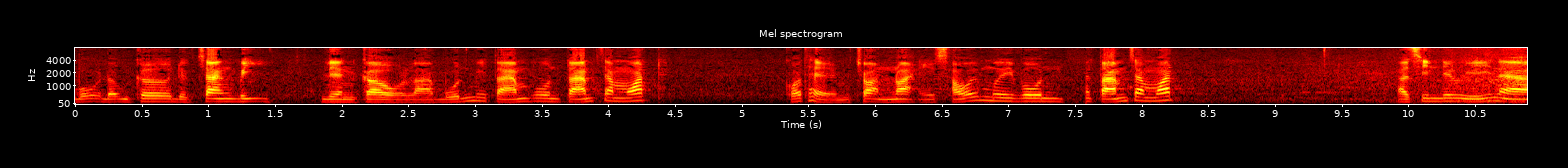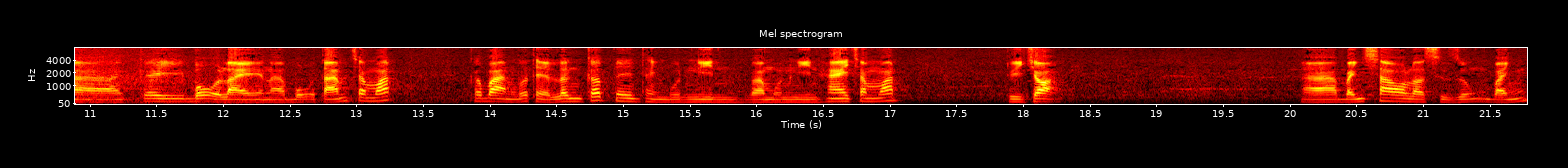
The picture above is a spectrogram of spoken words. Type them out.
bộ động cơ được trang bị liền cầu là 48V 800W có thể chọn loại 60V 800W à, xin lưu ý là cây bộ này là bộ 800W các bạn có thể nâng cấp lên thành 1000 và 1200W tùy chọn à, bánh sau là sử dụng bánh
